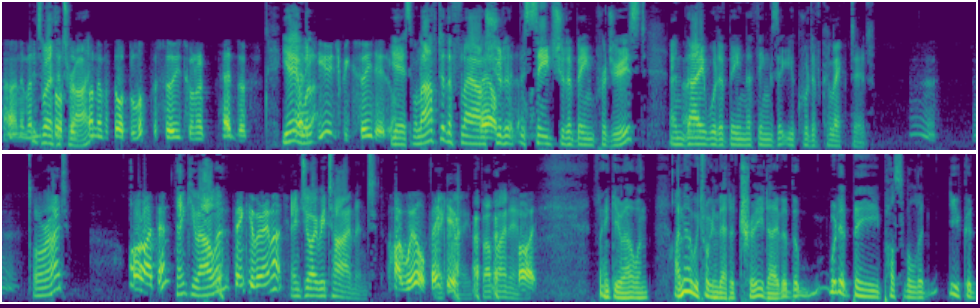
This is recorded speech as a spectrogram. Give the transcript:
I never It's worth a try. I never thought to look seeds when it had the Yeah, had well, a huge big seed head. on. Yes, well, after the flower Flower should have, the seed should have been produced, and they would have been the things that you could have collected. Hmm, hmm. All right. All right then. Thank you, Alan. Thank you very much. Enjoy retirement. I will. Thank Okay. you. Bye-bye now. Bye. Thank you, Alan. I know we're talking about a tree, David, but would it be possible that you could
